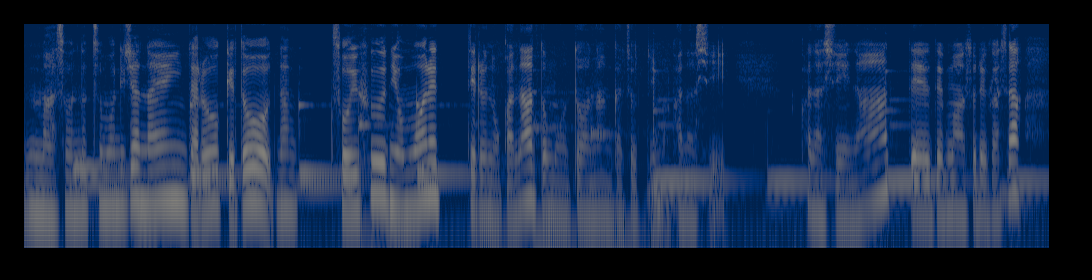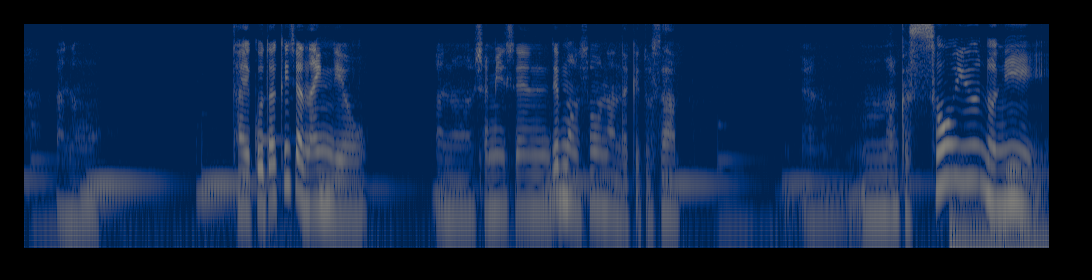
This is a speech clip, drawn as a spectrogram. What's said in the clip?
まあそんなつもりじゃないんだろうけどなんかそういう風に思われてるのかなと思うとなんかちょっと今悲しい悲しいなって。でまあそれがさあの太鼓だけじゃないんだよ。あの三味線でもそうなんだけどさあのなんかそういうのに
